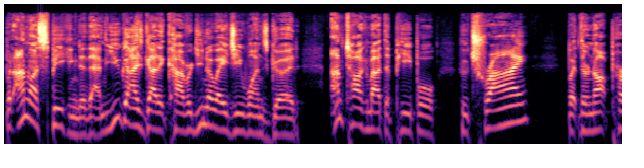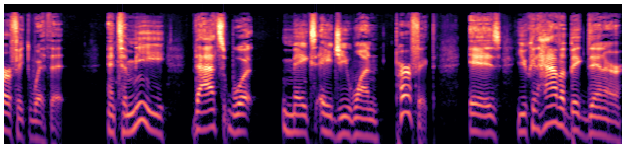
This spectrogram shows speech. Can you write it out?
but I'm not speaking to them. You guys got it covered. You know AG1's good. I'm talking about the people who try but they're not perfect with it. And to me, that's what makes AG1 perfect is you can have a big dinner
